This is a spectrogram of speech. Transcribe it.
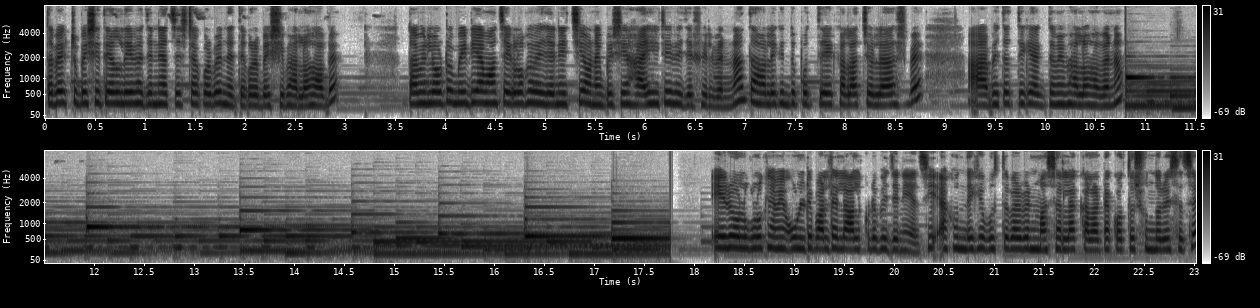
তবে একটু বেশি তেল দিয়ে ভেজে নেওয়ার চেষ্টা করবেন যাতে করে বেশি ভালো হবে। তো আমি লো টু মিডিয়াম আছে এগুলোকে ভেজে নিচ্ছি, অনেক বেশি হাই হিটে ভেজে ফেলবেন না, তাহলে কিন্তু প্রত্যেক কালার চলে আসবে, আর ভেতর থেকে একদমই ভালো হবে না। এই রোলগুলোকে আমি উল্টে পাল্টে লাল করে ভেজে নিয়েছি। এখন দেখে বুঝতে পারবেন মশালা কালারটা কত সুন্দর এসেছে।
